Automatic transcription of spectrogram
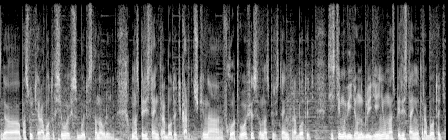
по сути, работа всего офиса будет остановлена. У нас перестанет работать карточки на вход в офис, у нас перестанет работать система видеонаблюдения, у нас перестанет работать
